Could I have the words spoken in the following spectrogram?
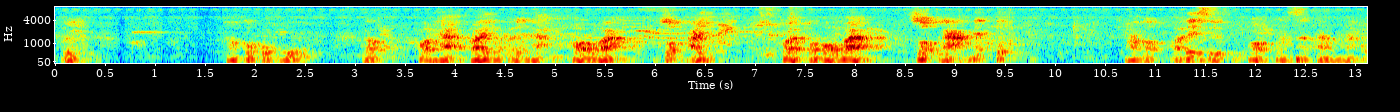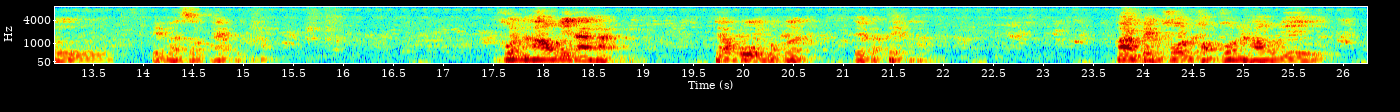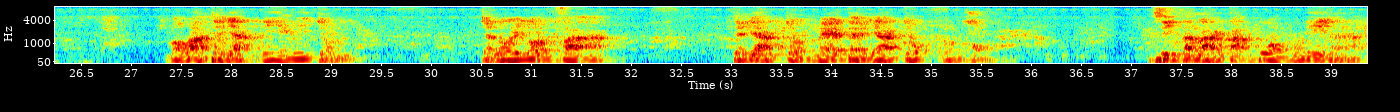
เออเขาก็บอกหูก็พ่อถามไปก็เลยถามพ่อว่าศพไอ้พ่อก็บอกว่าศพหลานเนี่ยตุ๊ก เขาก็พอได้สืบพอคนสักคำมาเออเป็นว่าโซแอนถูกทำคนเฮานี่นะครับเจ้าอู้ของเงินเดียวกับเทศทำความเป็นคนของคนเฮานี่บอกว่าจะยากดีมีจน จะรวยล้นฟ้า จะยากจนแม้แต่ยาจกคนของ สิ่งทั้งหลายตั้งปวงหมูนี่นะครับ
